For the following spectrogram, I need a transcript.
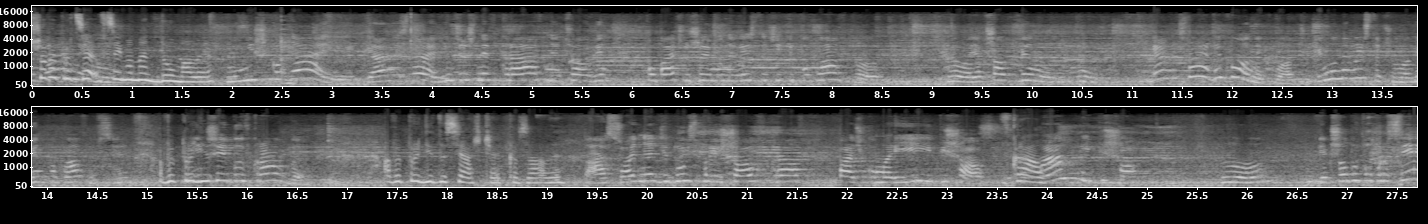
що ви про це в цей момент думали? мені шкода їх. Я не знаю. Він же ж не вкрав нічого. Він побачив, що йому не вистачить і поклав то. Ну, якщо б він, ну, я не знаю, виконаний хлопчик. Йому не вистачило, він поклав і все. А ви про, Інший би вкрав би. а ви про дідуся ще казали? А сьогодні дідусь прийшов, вкрав пачку Марії і пішов. Вкрав? Карман і пішов. Ну, якщо би попросив,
